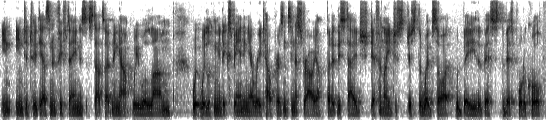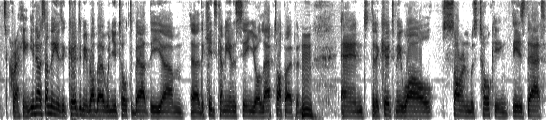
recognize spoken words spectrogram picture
in, into 2015, as it starts opening up, we will um, we're, we're looking at expanding our retail presence in Australia. But at this stage, definitely just just the website would be the best the best protocol. It's cracking. You know, something has occurred to me, Robbo, when you talked about the um, uh, the kids coming in and seeing your laptop open, and that occurred to me while Soren was talking is that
